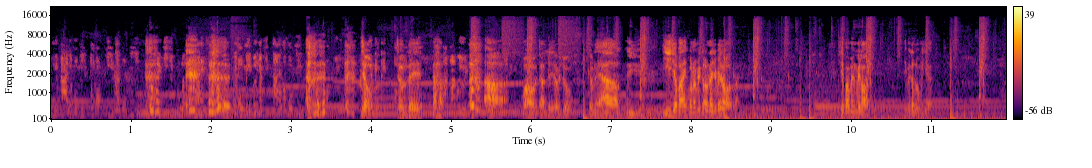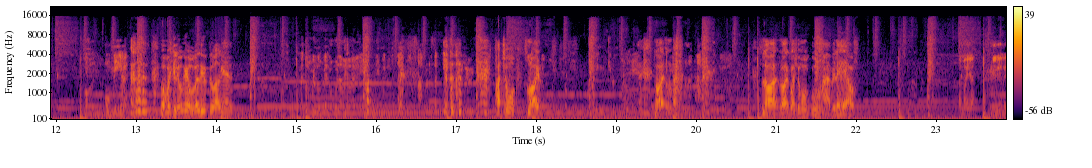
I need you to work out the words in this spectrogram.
ไม่ได้ผมมีต้องบอกพี่ผมมีต้องมีด้วยผมมีต้องกินได้ผมมีจบจบเลยอ่าว้าวจัดเลยท่านผู้ชมจบแล้วอีอีจะไปคนนั้นไม่รอดจะไม่รอดวะใช่ป่ะไม่ไม่รอดยังไม่รอดลงเหี้ยผมมีนะผมไม่รู้ไงผมก็ลืมตัวไงไม่ต้องไม่รู้ไม่รู้เลยพันชั่วโมงร้อยร้อยร้อยร้อยกว่าชั่วโมงกูหายไปแล้วทำไมอะมีอะไร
